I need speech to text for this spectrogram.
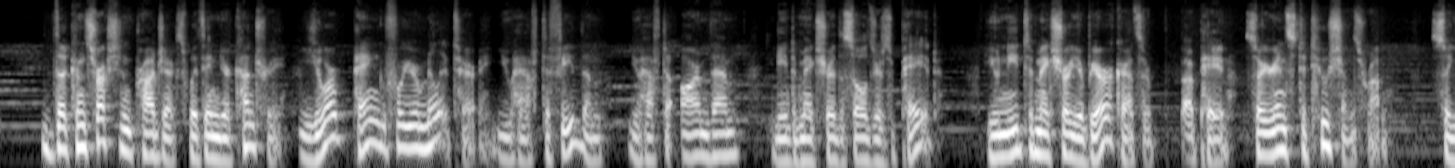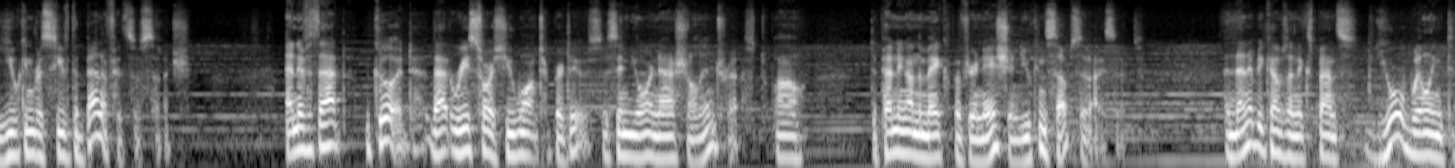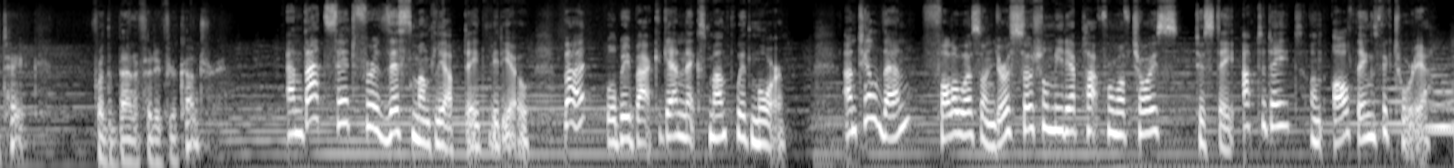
the construction projects within your country, you're paying for your military. You have to feed them, you have to arm them, you need to make sure the soldiers are paid. You need to make sure your bureaucrats are, are paid, so your institutions run, so you can receive the benefits of such. And if that good, that resource you want to produce, is in your national interest, well, depending on the makeup of your nation, you can subsidize it. And then it becomes an expense you're willing to take for the benefit of your country. And that's it for this monthly update video. But we'll be back again next month with more. Until then, follow us on your social media platform of choice to stay up to date on all things Victoria.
